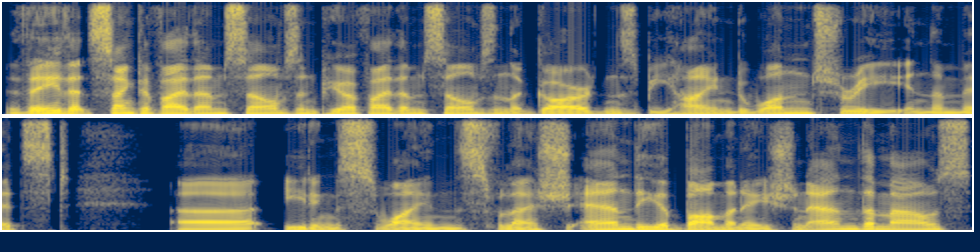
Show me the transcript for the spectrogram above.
They that sanctify themselves and purify themselves in the gardens behind one tree in the midst, uh, eating swine's flesh, and the abomination and the mouse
